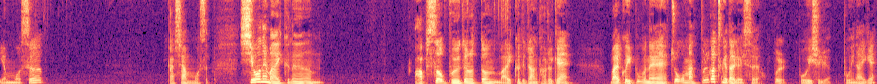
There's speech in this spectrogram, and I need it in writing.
옆모습, 다시 앞모습. 시온의 마이크는 앞서 보여드렸던 마이크들이랑 다르게 마이크 윗부분에 조그만 뿔 같은 게 달려 있어요. 뿔. 보이실려? 보이나 이게?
